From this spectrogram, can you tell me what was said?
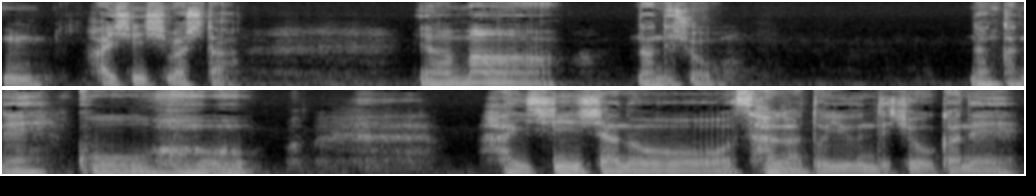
うん、配信しました。いや、まあ、なんでしょう。なんかね、こう、配信者の差がというんでしょうかね。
